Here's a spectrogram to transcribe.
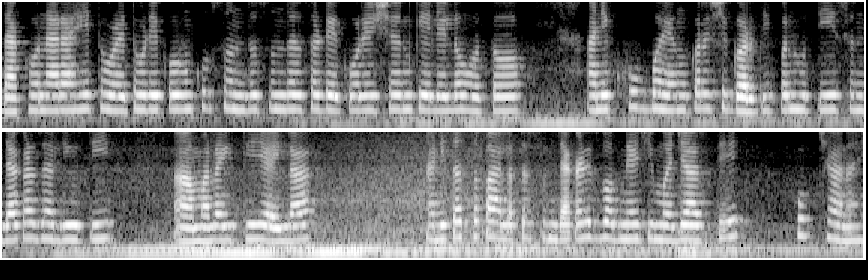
दाखवणार आहे. थोडे थोडे करून खूप सुंदर सुंदर असं डेकोरेशन केलेलं होतं. आणि खूप भयंकर अशी गर्दी पण होती. संध्याकाळ झाली होती. आम्हाला इथे यायला. आणि तसं पाहिलं तर संध्याकाळीच बघण्याची मजा असते. खूप छान आहे.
